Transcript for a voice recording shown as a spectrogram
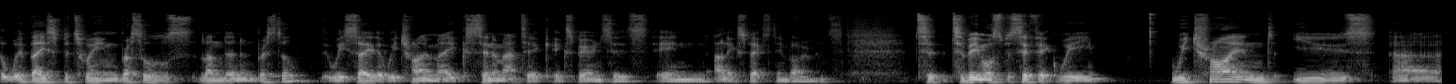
We're based between Brussels, London and Bristol. We say that we try and make cinematic experiences in unexpected environments. To, to be more specific, we, we try and use uh,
